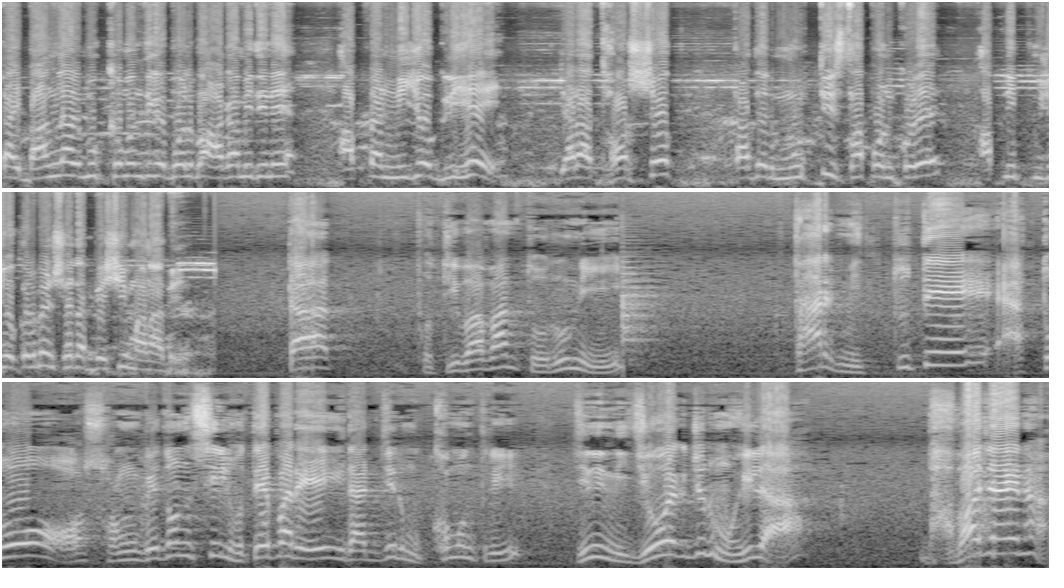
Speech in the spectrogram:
তাই বাংলার মুখ্যমন্ত্রীকে বলব আগামী দিনে আপনার নিজ গৃহে যারা ধর্ষক তাদের মূর্তি স্থাপন করে আপনি পুজো করবেন সেটা বেশি মানাবে। তা প্রতিভাবান তরুণী, তার মৃত্যুতে এত অসংবেদনশীল হতে পারে এই রাজ্যের মুখ্যমন্ত্রী, যিনি নিজেও একজন মহিলা, ভাবা যায় না।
